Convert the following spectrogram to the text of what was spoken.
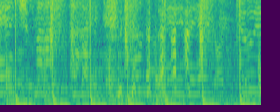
catch my eye. Tell me, baby, do you?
